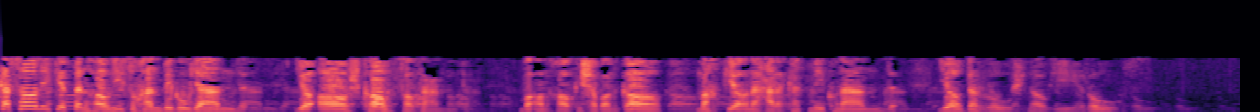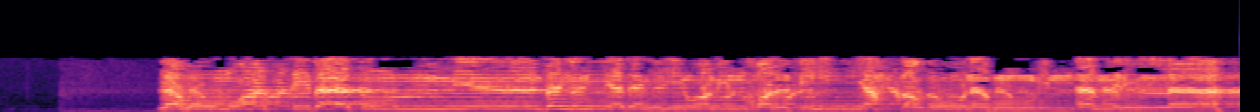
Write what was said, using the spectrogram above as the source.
کسانی که پنهانی سخن بگویند یا آشکار سازند. و آنها که شبانگاه مخفیانه حرکت می کنند یا در روشنایی روز. له معقبات من بين يديه ومن خلفه يحفظونه من أمر الله.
